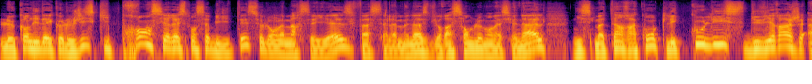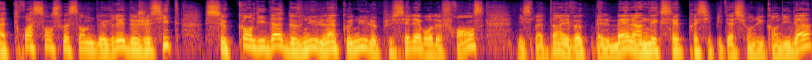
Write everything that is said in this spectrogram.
le candidat écologiste qui prend ses responsabilités selon la Marseillaise face à la menace du Rassemblement national. Nice Matin raconte les coulisses du virage à 360 degrés de, je cite, ce candidat devenu l'inconnu le plus célèbre de France. Nice Matin évoque pêle-mêle un excès de précipitation du candidat,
